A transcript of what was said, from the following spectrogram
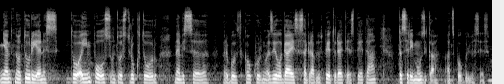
ņemt no turienes to impulsu un to struktūru, nevis uh, varbūt kaut kur no zila gaisa sagrābt, bet pieturēties pie tā. Tas arī mūzikā atspoguļosies.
